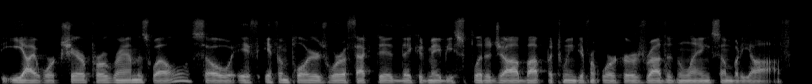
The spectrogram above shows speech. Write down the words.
the EI work share program as well. So if, if employers were affected, they could maybe split a job up between different workers rather than laying somebody off.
